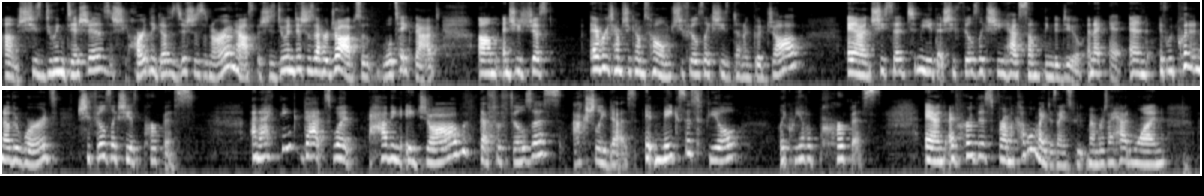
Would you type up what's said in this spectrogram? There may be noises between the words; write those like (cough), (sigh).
Um, she's doing dishes. She hardly does dishes in our own house, but she's doing dishes at her job, so we'll take that. Um, and she's just, every time she comes home, she feels like she's done a good job. And she said to me that she feels like she has something to do. And I, and if we put it in other words, she feels like she has purpose. And I think that's what having a job that fulfills us actually does. It makes us feel like we have a purpose. And I've heard this from a couple of my Design Suite members. I had one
